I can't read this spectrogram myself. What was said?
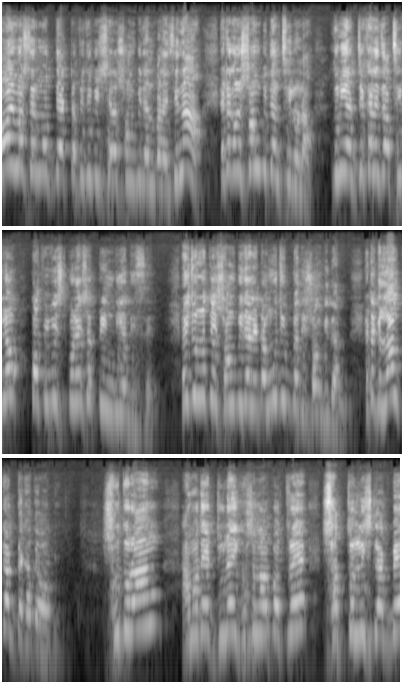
নয় মাসের মধ্যে একটা পৃথিবীর সেরা সংবিধান বানাইছি। না, এটা কোনো সংবিধান ছিল না। দুনিয়ার যেখানে যা ছিল কপি পেস্ট করে এসে প্রিন্ট দিয়ে দিছে। এই জন্য তো এই সংবিধান, এটা মুজিববাদী সংবিধান। এটাকে লাল কার্ড দেখাতে হবে। সুতরাং আমাদের জুলাই ঘোষণাপত্রে সাতচল্লিশ লাগবে,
